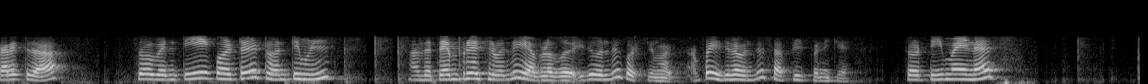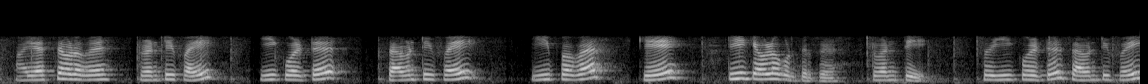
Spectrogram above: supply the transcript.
Correct தான் so when T equal to twenty minutes அந்த டெம்பரேச்சர் வந்து எவ்வளவு? இது வந்து கொஸ்டின் மார்க் அப்போ இதில் வந்து சப்ஸ்டியூட் பண்ணிக்க. ஸோ டி மைனஸ் எஸ் எவ்வளவு? Twenty five equal to seventy five e power K டீக்கு எவ்வளோ கொடுத்துருக்கு? Twenty so equal to seventy five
